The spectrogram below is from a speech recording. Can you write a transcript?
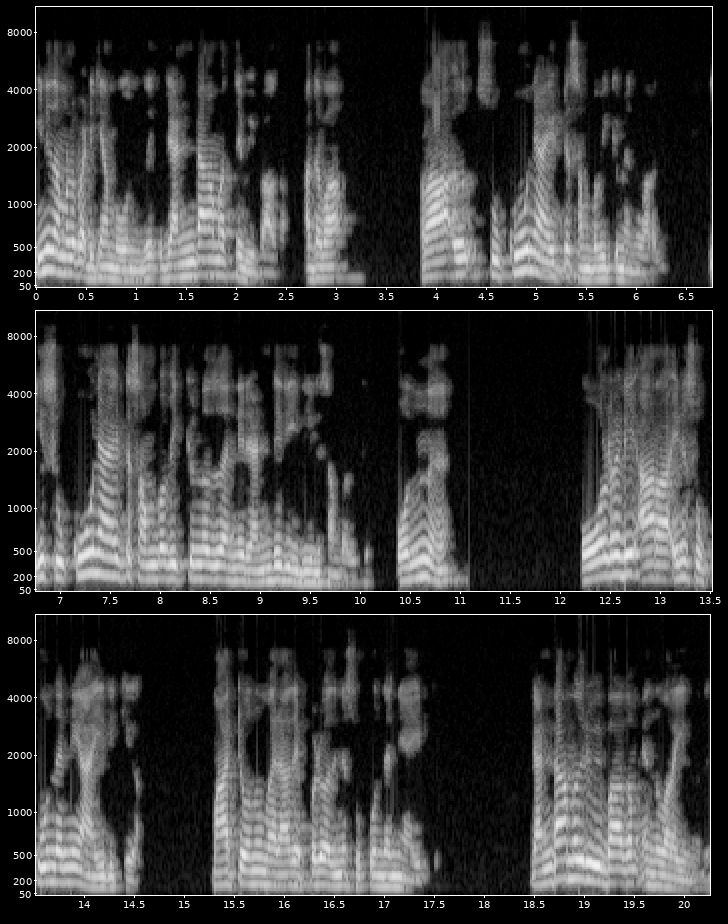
ഇനി നമ്മൾ പഠിക്കാൻ പോകുന്നത് രണ്ടാമത്തെ വിഭാഗം അഥവാ റാ സുക്കൂനായിട്ട് സംഭവിക്കുമെന്ന് പറഞ്ഞു. ഈ സുക്കൂനായിട്ട് സംഭവിക്കുന്നത് തന്നെ രണ്ട് രീതിയിൽ സംഭവിക്കും. ഒന്ന് ഓൾറെഡി ആ റായിന് സുക്കൂൻ തന്നെ ആയിരിക്കുക. മാറ്റമൊന്നും വരാതെ എപ്പോഴും അതിന് സുക്കൂൻ തന്നെ ആയിരിക്കും. രണ്ടാമതൊരു വിഭാഗം എന്ന് പറയുന്നത്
